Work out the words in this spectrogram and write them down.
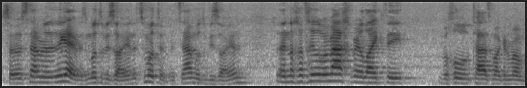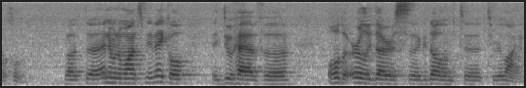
So it's not really negative. If it's mutter bizayin, it's mutter. If it's not mutter bizayin, then the chatchil we're machmer like the v'chul taz magen ram v'chul. But uh, anyone who wants to be makel, they do have. Uh, all the early Dairis uh, Gedolim to, to rely on.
